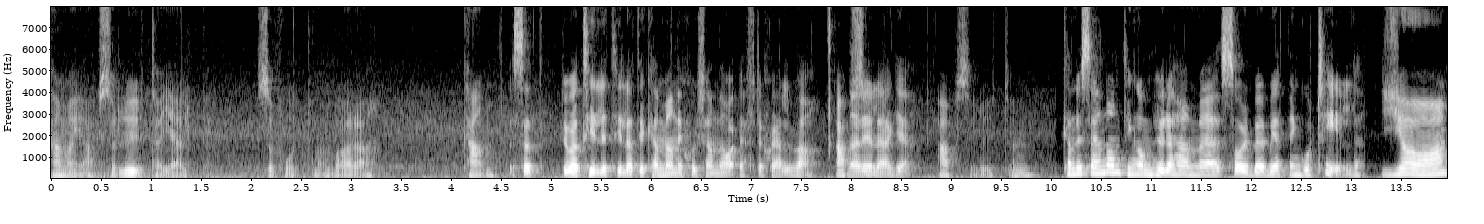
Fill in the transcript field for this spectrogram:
kan man ju absolut ta hjälp så fort man bara kan. Så du har tillit till att det kan människor känna efter själva Absolut. när det är läge? Absolut. Ja. Mm. Kan du säga någonting om hur det här med sorgbearbetning går till? Ja,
